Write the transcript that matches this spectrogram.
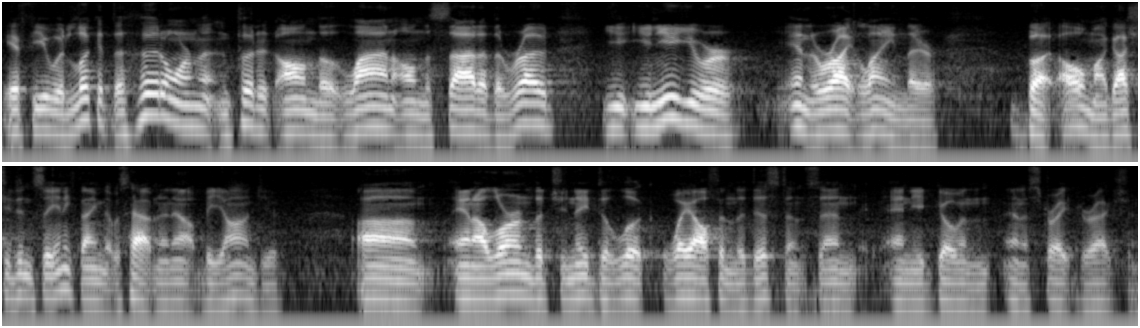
if you would look at the hood ornament and put it on the line on the side of the road, you, you knew you were in the right lane there. But oh my gosh, you didn't see anything that was happening out beyond you. Um, and I learned that you need to look way off in the distance and, and you'd go in, in a straight direction.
